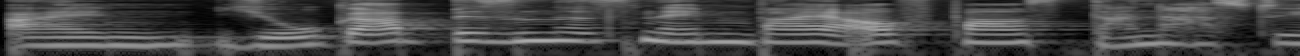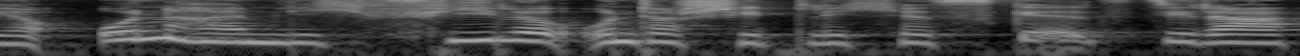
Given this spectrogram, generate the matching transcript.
ein Yoga-Business nebenbei aufbaust, dann hast du ja unheimlich viele unterschiedliche Skills, die da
